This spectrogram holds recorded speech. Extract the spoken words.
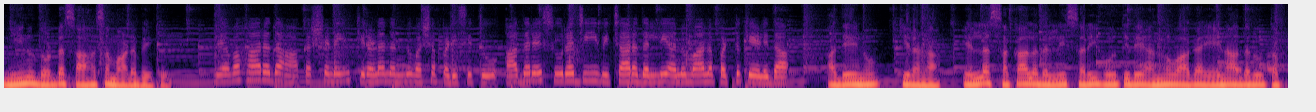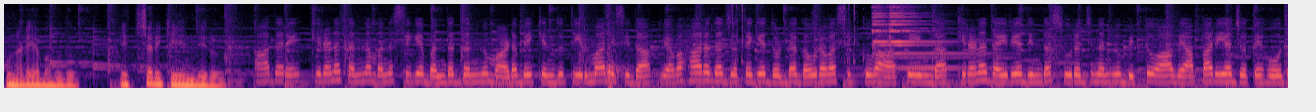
ನೀನು ದೊಡ್ಡ ಸಾಹಸ ಮಾಡಬೇಕು. ವ್ಯವಹಾರದ ಆಕರ್ಷಣೆಯು ಕಿರಣನನ್ನು ವಶಪಡಿಸಿತು, ಆದರೆ ಸೂರಜ್ ಈ ವಿಚಾರದಲ್ಲಿ ಅನುಮಾನಪಟ್ಟು ಕೇಳಿದ. ಅದೇನು ಕಿರಣ, ಎಲ್ಲ ಸಕಾಲದಲ್ಲಿ ಸರಿ ಹೋಗ್ತಿದೆ ಅನ್ನುವಾಗ ಏನಾದರೂ ತಪ್ಪು ನಡೆಯಬಹುದು. ಎಚ್ಚರಿಕೆಯಿಂದಿರು. ಆದರೆ ಕಿರಣ ತನ್ನ ಮನಸ್ಸಿಗೆ ಬಂದದ್ದನ್ನು ಮಾಡಬೇಕೆಂದು ತೀರ್ಮಾನಿಸಿದ ವ್ಯವಹಾರದ ಜೊತೆಗೆ ದೊಡ್ಡ ಗೌರವ ಸಿಕ್ಕುವ ಆಸೆಯಿಂದ ಕಿರಣ ಧೈರ್ಯದಿಂದ ಸೂರಜ್ನನ್ನು ಬಿಟ್ಟು ಆ ವ್ಯಾಪಾರಿಯ ಜೊತೆ ಹೋದ.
